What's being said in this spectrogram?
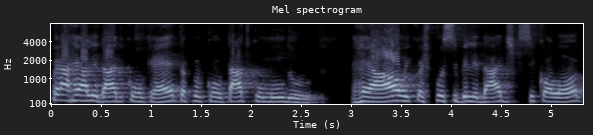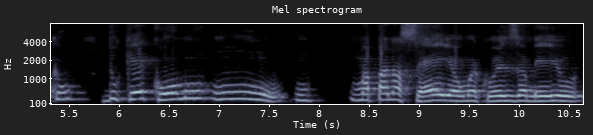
para a realidade concreta, para o contato com o mundo real e com as possibilidades que se colocam, do que como um, um, uma panaceia, uma coisa meio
